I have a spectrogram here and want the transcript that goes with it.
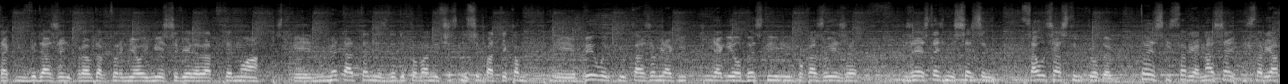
takich wydarzeń, prawda, które miały miejsce wiele lat temu, a y, medal ten jest dedykowany wszystkim sympatykom, y, byłym piłkarzom, jak i, jak i obecnym i pokazuje, że że jesteśmy sercem cały czas tym klubem. To jest historia nasza i historia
